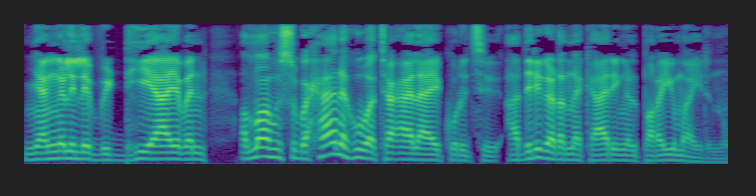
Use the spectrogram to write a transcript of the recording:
ഞങ്ങളിലെ വിഡ്ഢിയായവൻ അള്ളാഹു സുബഹാനഹുവ ചായാലായെക്കുറിച്ച് അതിരുകടന്ന കാര്യങ്ങൾ പറയുമായിരുന്നു.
